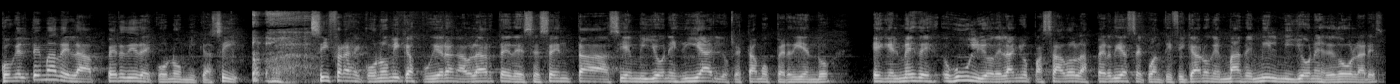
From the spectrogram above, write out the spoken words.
Con el tema de la pérdida económica, sí, cifras económicas pudieran hablarte de 60 a 100 millones diarios que estamos perdiendo. En el mes de julio del año pasado las pérdidas se cuantificaron en más de mil millones de dólares.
